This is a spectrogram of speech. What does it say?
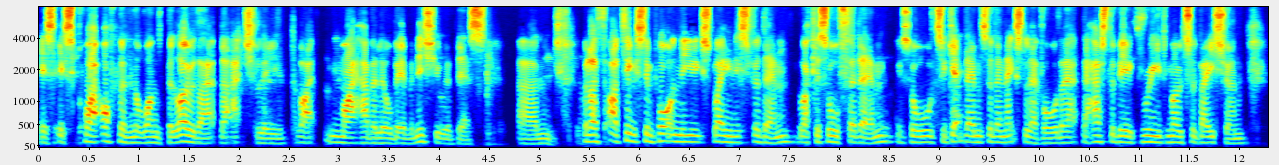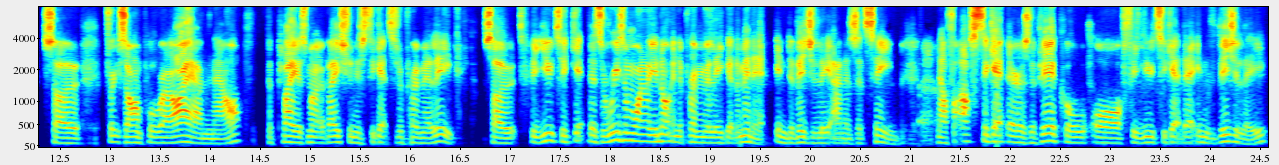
it's, it's quite often the ones below that that actually like might have a little bit of an issue with this. Um, but I, th- I, think it's important that you explain this for them, like it's all for them. It's all to get them to the next level. There, there has to be agreed motivation. So, for example, where I am now, the player's motivation is to get to the Premier League. So, for you to get, there's a reason why you're not in the Premier League at the minute, individually and as a team. Now, for us to get there as a vehicle, or for you to get there individually,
